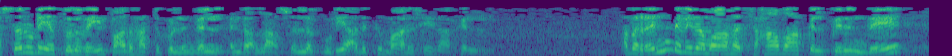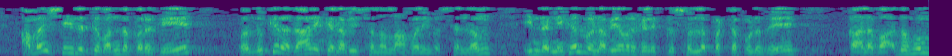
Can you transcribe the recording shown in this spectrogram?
அசருடைய தொழுகையை பாதுகாத்துக் கொள்ளுங்கள் என்று அல்லாஹ் சொல்லக்கூடிய அதுக்கு மாறு செய்தார்கள். அப்ப ரெண்டு விதமாக சஹாபாக்கள் பிரிந்து அமல் செய்துட்டு வந்த பிறகு துக்கிரதாலிக்க நபி சொல்லாஹு அலி வசல்லம் இந்த நிகழ்வு நபி அவர்களுக்கு சொல்லப்பட்ட பொழுது காலபாதகும்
